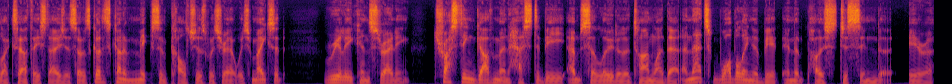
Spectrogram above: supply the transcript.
like Southeast Asia. So it's got this kind of mix of cultures which are which makes it really constraining. Trusting government has to be absolute at a time like that, and that's wobbling a bit in the post Jacinda era.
